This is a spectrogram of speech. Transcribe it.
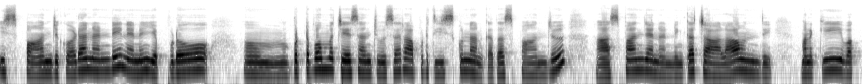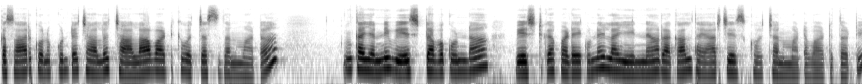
ఈ స్పాంజ్ కూడానండి. నేను ఎప్పుడో బుట్టబొమ్మ చేశాను చూసారు? అప్పుడు తీసుకున్నాను కదా స్పాంజ్. ఆ స్పాంజేనండి ఇంకా చాలా ఉంది. మనకి ఒక్కసారి కొనుక్కుంటే చాలు చాలా వాటికి వచ్చేస్తుంది అనమాట ఇంకా అవన్నీ వేస్ట్ అవ్వకుండా వేస్ట్గా పడేయకుండా ఇలా ఎన్నో రకాలు తయారు చేసుకోవచ్చు అనమాట వాటితోటి.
